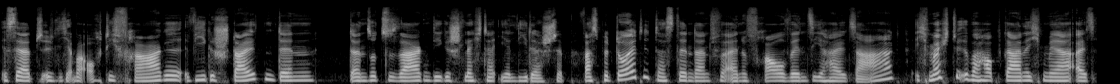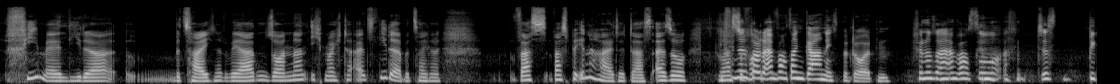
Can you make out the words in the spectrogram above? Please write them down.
ist ja natürlich aber auch die Frage, wie gestalten denn dann sozusagen die Geschlechter ihr Leadership. Was bedeutet das denn dann für eine Frau, wenn sie halt sagt, ich möchte überhaupt gar nicht mehr als Female Leader äh, bezeichnet werden, sondern ich möchte als Leader bezeichnet werden? Was, was beinhaltet das? Also, ich finde, es sollte einfach dann gar nichts bedeuten. Ich finde es einfach so, just be,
